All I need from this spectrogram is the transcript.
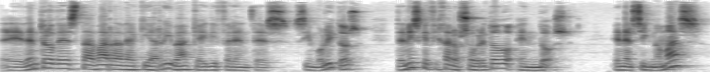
Eh, dentro de esta barra de aquí arriba, que hay diferentes simbolitos, tenéis que fijaros sobre todo en dos. En el signo más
